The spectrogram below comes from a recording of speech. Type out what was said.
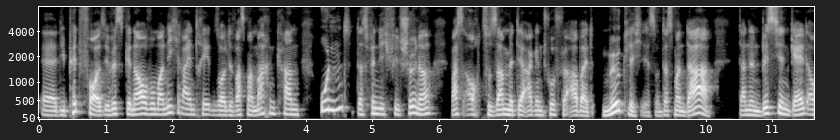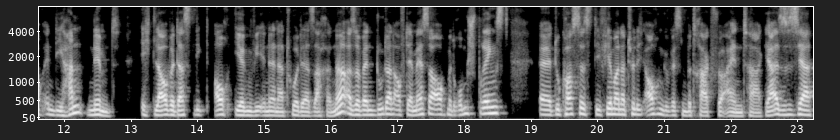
äh, die Pitfalls. Ihr wisst genau, wo man nicht reintreten sollte, was man machen kann. Und, das finde ich viel schöner, was auch zusammen mit der Agentur für Arbeit möglich ist. Und dass man da dann ein bisschen Geld auch in die Hand nimmt. Ich glaube, das liegt auch irgendwie in der Natur der Sache. Ne? Also wenn du dann auf der Messe auch mit rumspringst, äh, du kostest die Firma natürlich auch einen gewissen Betrag für einen Tag. Ja, also es ist ja,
